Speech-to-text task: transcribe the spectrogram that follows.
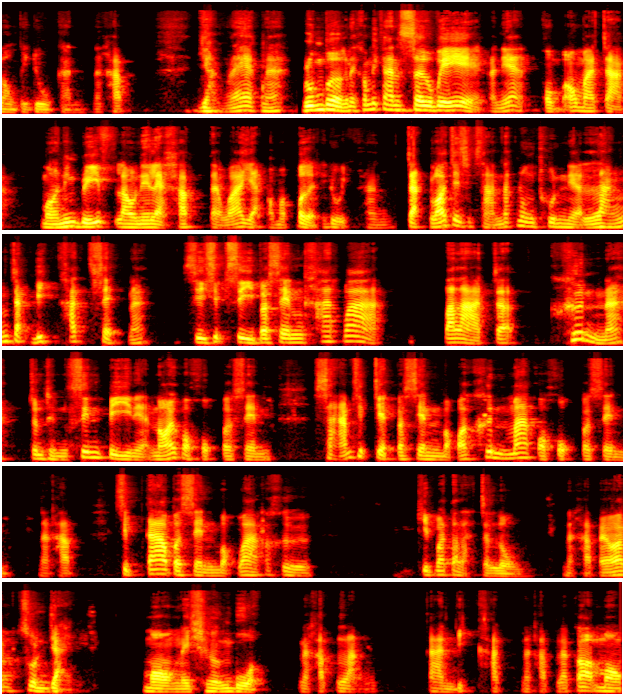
ลองไปดูกันนะครับ อย่างแรกนะรูมเบิร์กเนี่ยเขามีการเซอร์เวยอันเนี้ยผมเอามาจาก Morning Brief เรานี่แหละครับ แต่ว่าอยากเอามาเปิดให้ดูอีกครั้ง จาก 173 นักลงทุนเนี่ยหลังจาก Big Cut เสร็จนะ 44%คาดว่าตลาดจะ ขึ้นนะจนถึงสิ้นปีเนี่ยน้อยกว่า 6% 37%บอกว่าขึ้นมากกว่า 6%นะครับ 19%บอกว่าก็คือคิดว่าตลาดจะลงนะครับแปลว่าส่วนใหญ่มองในเชิงบวกนะครับหลังการบิ๊กคัตนะครับแล้วก็มอง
